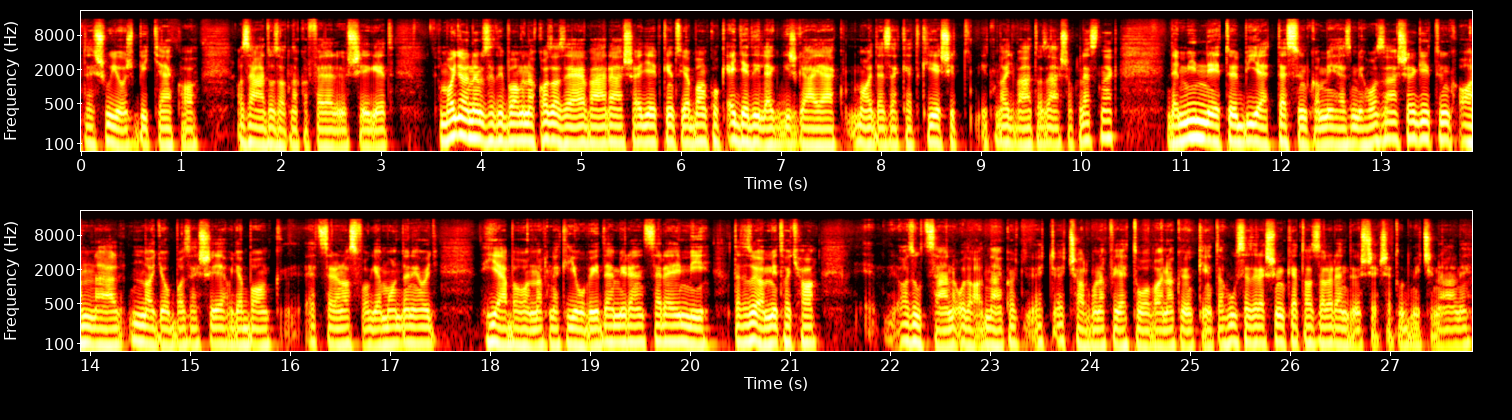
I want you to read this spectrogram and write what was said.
de súlyosbítják a, az áldozatnak a felelősségét. A Magyar Nemzeti Banknak az az elvárása egyébként, hogy a bankok egyedileg vizsgálják majd ezeket ki, és itt, itt nagy változások lesznek, de minél több ilyet teszünk, amihez mi hozzásegítünk, annál nagyobb az esélye, hogy a bank egyszerűen azt fogja mondani, hogy hiába vannak neki jó védelmi rendszerei, mi. Tehát az olyan, mintha az utcán odaadnánk egy, egy csalónak vagy egy tolvajnak önként a 20 ezeresünket, azzal a rendőrség se tud mit csinálni.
